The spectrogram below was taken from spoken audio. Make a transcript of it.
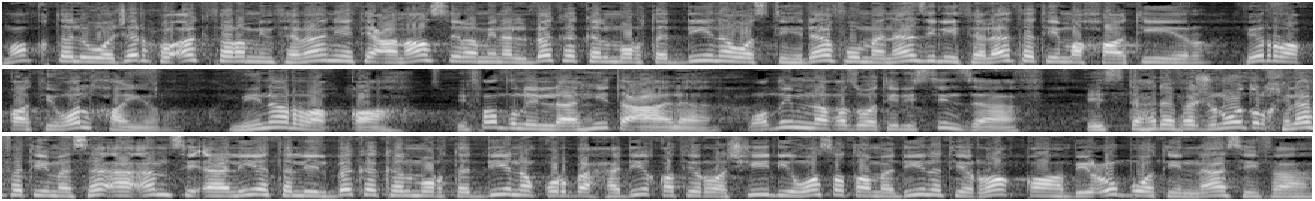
مقتل وجرح أكثر من ثمانية عناصر من البكك المرتدين واستهداف منازل ثلاثة مخاتير في الرقة والخير. من الرقة. بفضل الله تعالى. وضمن غزوة الاستنزاف. استهدف جنود الخلافة مساء أمس آلية للبكك المرتدين قرب حديقة الرشيد وسط مدينة الرقة بعبوة ناسفة.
